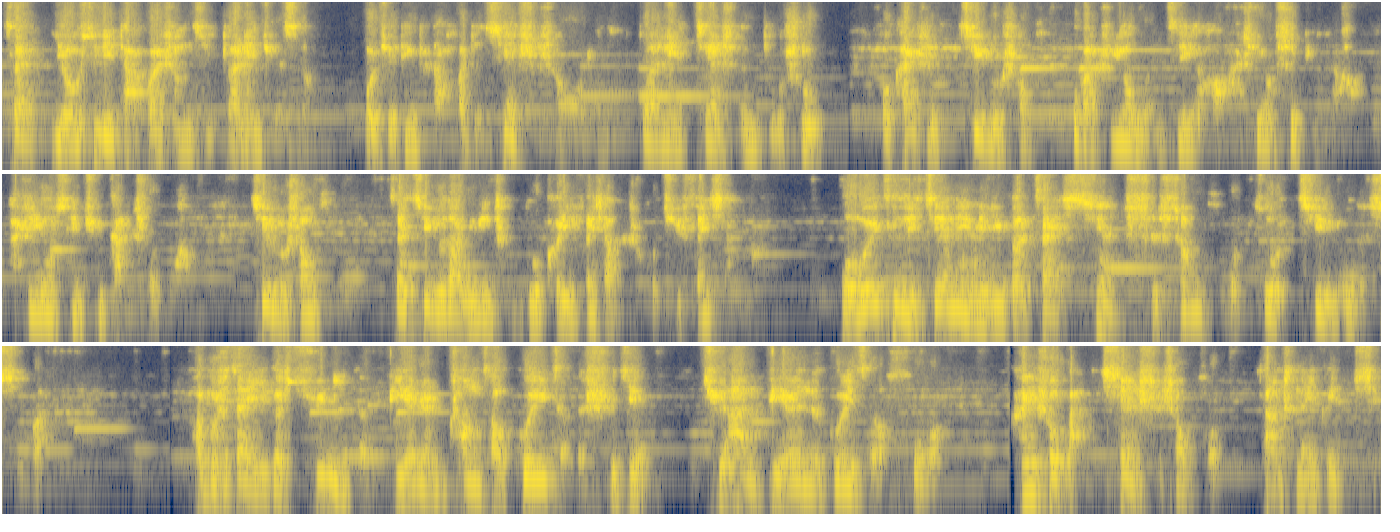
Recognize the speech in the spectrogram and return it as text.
在游戏里打怪升级、锻炼角色。我决定把它换成现实生活中的锻炼、健身、读书，我开始记录生活，不管是用文字也好，还是用视频也好，还是用心去感受也好，记录生活，在记录到一定程度可以分享的时候去分享。我为自己建立了一个在现实生活做记录的习惯，而不是在一个虚拟的别人创造规则的世界去按别人的规则活。可以说把现实生活当成了一个游戏，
